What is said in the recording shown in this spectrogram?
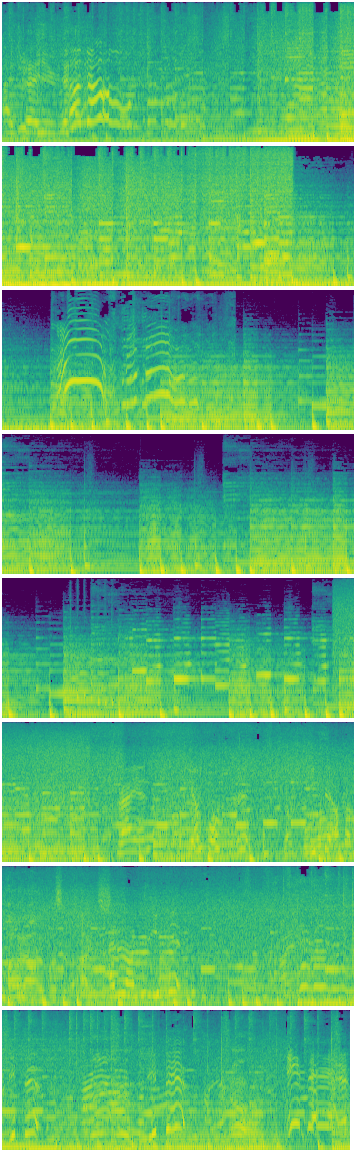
at him. Yeah. Oh no! Ah! Ryan, you have post it? Eat it or something? Hold on, put some ice. I don't know, just eat it. Eat it! Eat it! No. Eat it!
